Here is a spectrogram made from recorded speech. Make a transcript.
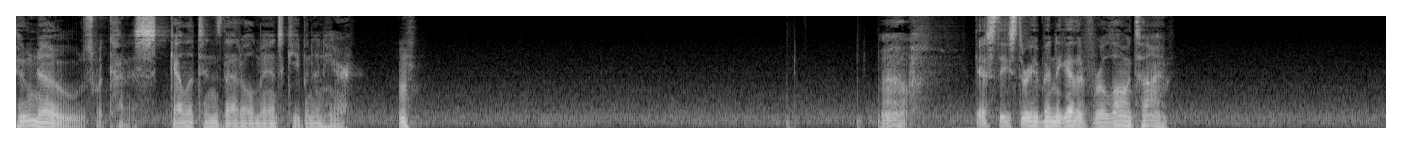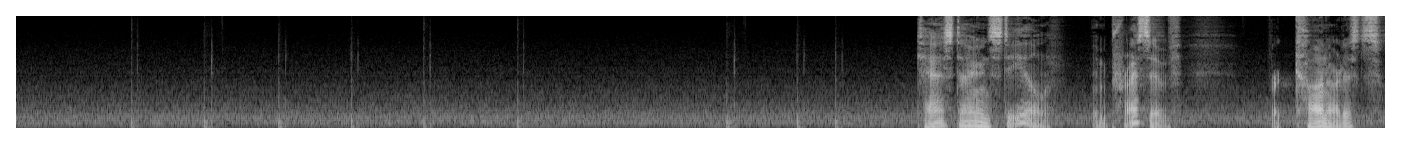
Who knows what kind of skeletons that old man's keeping in here? Hmm. Well, guess these three have been together for a long time. Cast iron steel. Impressive. For con artists.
